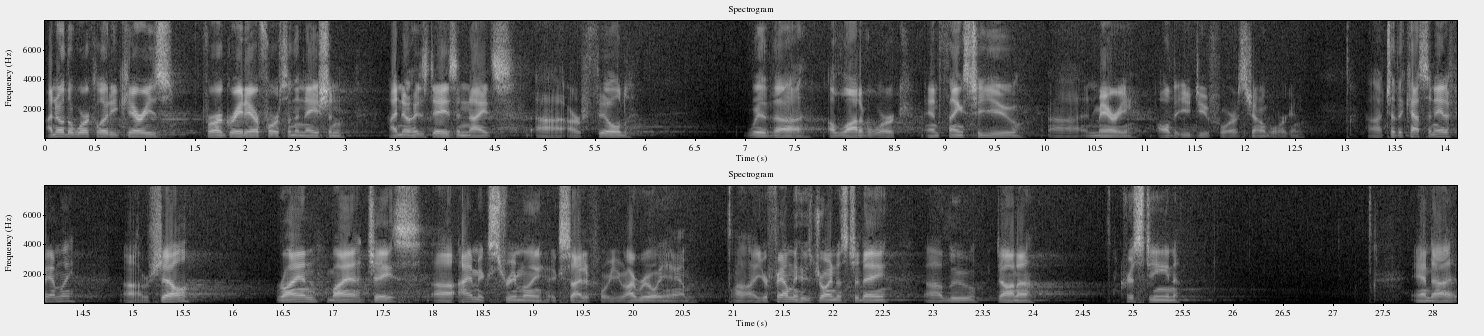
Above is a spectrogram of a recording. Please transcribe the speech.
I know the workload he carries for our great Air Force in the nation. I know his days and nights uh, are filled with uh, a lot of work, and thanks to you uh, and Mary, all that you do for us, General Borgen. Uh, to the Castaneda family, Rochelle, Ryan, Maya, Jace, uh, I'm extremely excited for you. I really am. Uh, your family who's joined us today, uh, Lou, Donna, Christine, and uh,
